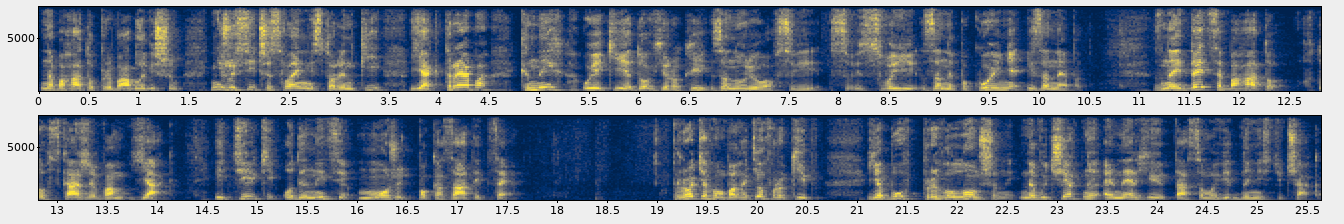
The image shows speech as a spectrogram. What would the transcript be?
набагато привабливішим, ніж усі численні сторінки, як треба, книг, у які я довгі роки занурював свої, свої занепокоєння і занепад. Знайдеться багато хто скаже вам як, і тільки одиниці можуть показати це. Протягом багатьох років я був приголомшений невичерпною енергією та самовідданістю Чака.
